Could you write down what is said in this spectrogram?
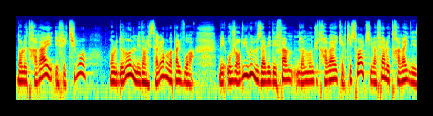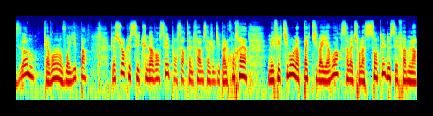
Dans le travail, effectivement, on le demande, mais dans les salaires, on ne va pas le voir. Mais aujourd'hui, oui, vous avez des femmes dans le monde du travail, quel qu'il soit, qui va faire le travail des hommes qu'avant on ne voyait pas. Bien sûr que c'est une avancée pour certaines femmes, ça je ne dis pas le contraire, mais effectivement, l'impact qu'il va y avoir, ça va être sur la santé de ces femmes-là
